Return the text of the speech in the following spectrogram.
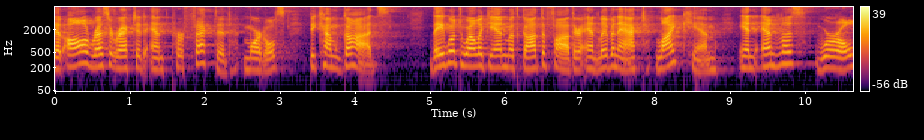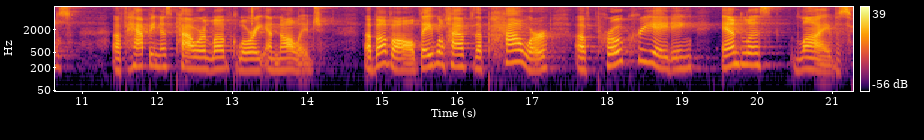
that all resurrected and perfected mortals become gods. They will dwell again with God the Father and live and act like Him in endless worlds of happiness, power, love, glory, and knowledge. Above all, they will have the power of procreating endless lives.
